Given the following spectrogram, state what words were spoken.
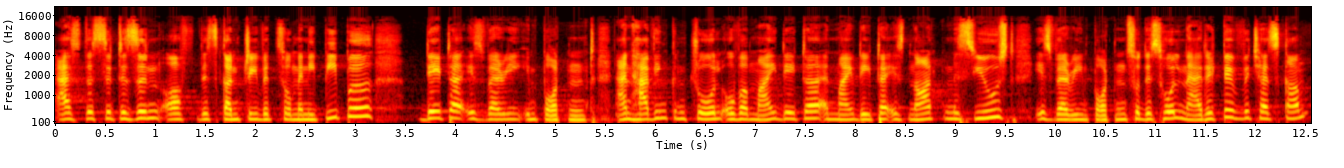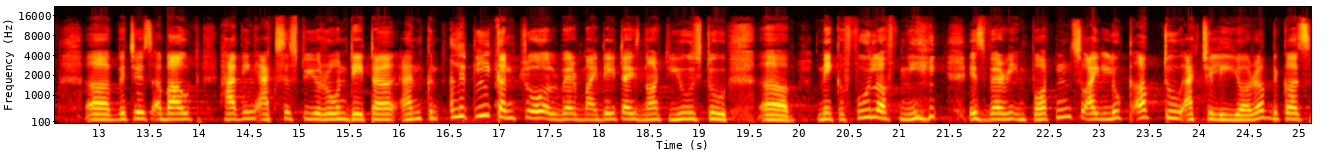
as the citizen of this country with so many people, data is very important and having control over my data and my data is not misused is very important. So this whole narrative which has come uh, which is about having access to your own data and a little control where my data is not used to uh, make a fool of me is very important. So i look up to actually europe because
